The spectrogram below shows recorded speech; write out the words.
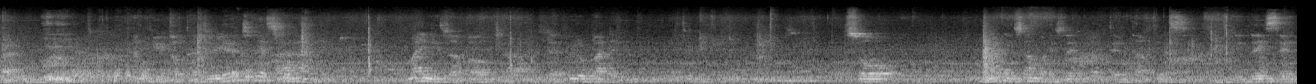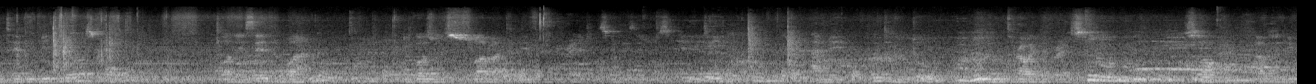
Thank you, Dr. Juliet. Yes, Uh, Mine is about uh, the pill burden. So, when somebody said about 10 tablets, did they send 10 videos or, or they sent one because we swallow at a different rate? So there's a possibility I may put in two and throw away the rest. So, how did you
